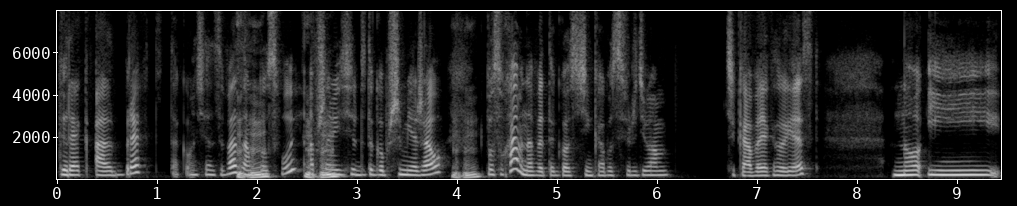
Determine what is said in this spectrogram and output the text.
Greg Albrecht, tak on się nazywa, zamknął Mhm. swój, a Mhm. przynajmniej się do tego przymierzał. Mhm. Posłuchałam nawet tego odcinka, bo stwierdziłam, ciekawe jak to jest. No i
